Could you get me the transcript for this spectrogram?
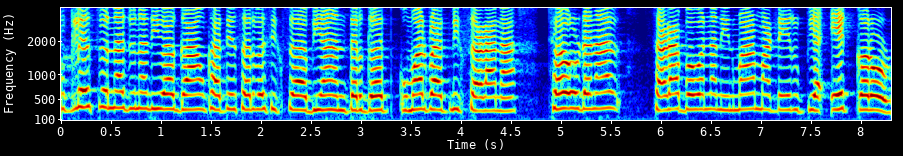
અંકલેશ્વરના જૂના દીવા ગામ ખાતે સર્વ શિક્ષા અભિયાન અંતર્ગત કુમાર પ્રાથમિક શાળાના છ ઓરડાના શાળા ભવનના નિર્માણ માટે રૂપિયા એક કરોડ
